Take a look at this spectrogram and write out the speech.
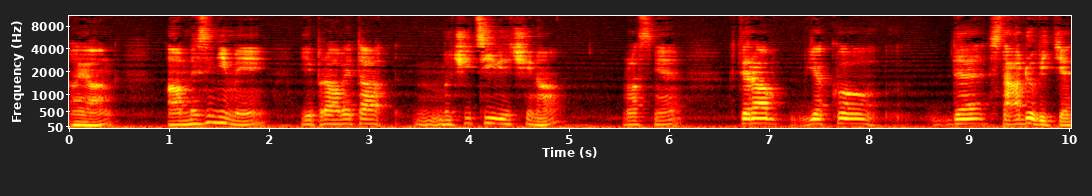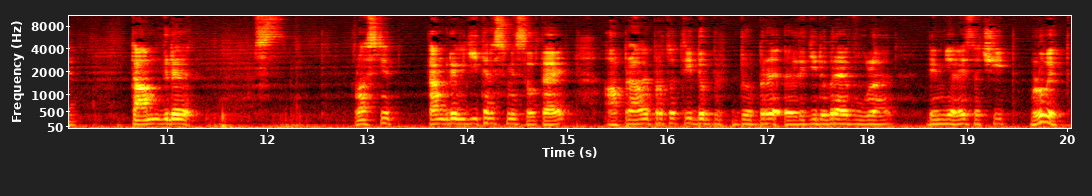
a yang. A mezi nimi je právě ta mlčící většina, vlastně, která jako jde stádovitě. Tam, kde vlastně tam, kde vidí ten smysl teď a právě proto ty dob, dobré, lidi dobré vůle by měli začít mluvit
